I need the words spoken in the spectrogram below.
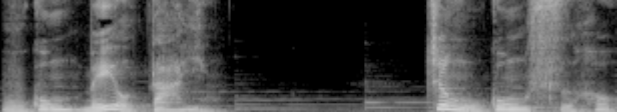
武公没有答应。郑武公死后，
